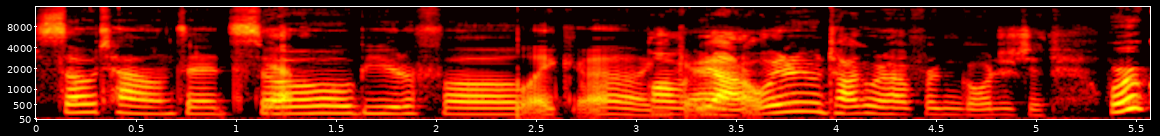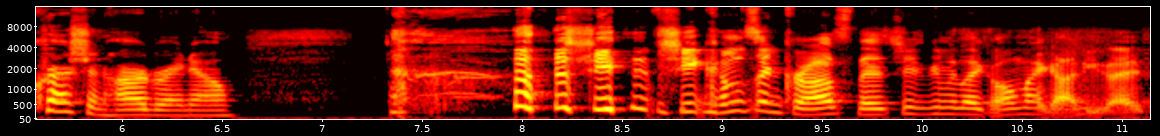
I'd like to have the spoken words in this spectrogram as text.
So talented, so beautiful. Like oh Um, god. yeah, we didn't even talk about how freaking gorgeous she is. We're crushing hard right now. she if she comes across this, she's gonna be like, "Oh my god, you guys,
